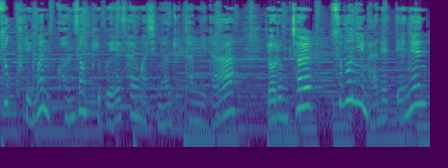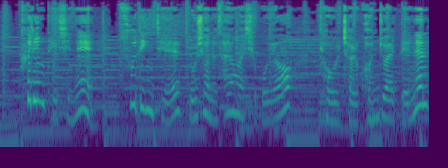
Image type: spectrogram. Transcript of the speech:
쑥 크림은 건성 피부에 사용하시면 좋답니다. 여름철 수분이 많을 때는 크림 대신에 수딩 젤, 로션을 사용하시고요. 겨울철 건조할 때는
